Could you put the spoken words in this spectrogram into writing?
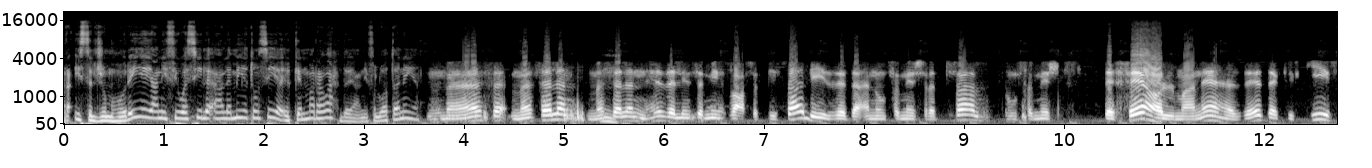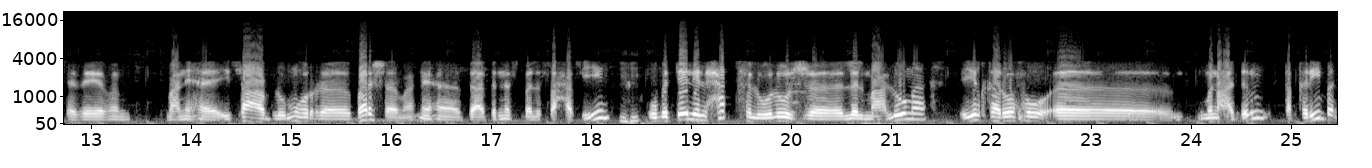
رئيس الجمهورية يعني في وسيلة إعلامية تونسية كان مرة واحدة يعني في الوطنية. مثلا مثلا هذا اللي نسميه ضعف اتصالي زاد انه ما فماش رد فعل ما فماش تفاعل معناها زاد كيف كيف هذا معناها يصعب الأمور آه، برشا معناها بالنسبة للصحفيين. وبالتالي الحق في الولوج آه، للمعلومة يلقى روحه آه، منعدم تقريبا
